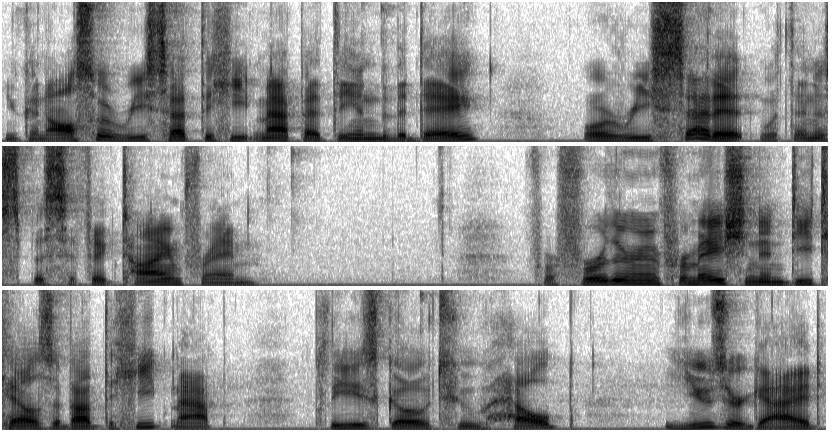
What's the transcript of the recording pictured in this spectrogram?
You can also reset the heat map at the end of the day or reset it within a specific time frame. For further information and details about the heat map, please go to Help, User Guide,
